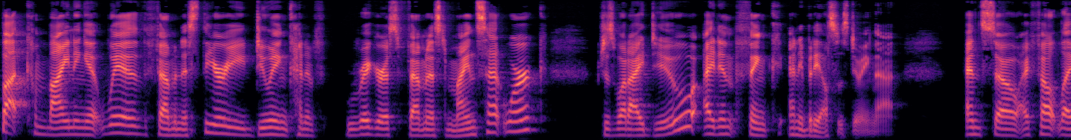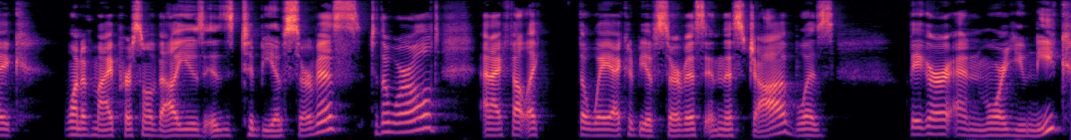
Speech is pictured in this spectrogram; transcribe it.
But combining it with feminist theory, doing kind of rigorous feminist mindset work, which is what I do, I didn't think anybody else was doing that. And so I felt like one of my personal values is to be of service to the world. And I felt like the way I could be of service in this job was bigger and more unique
